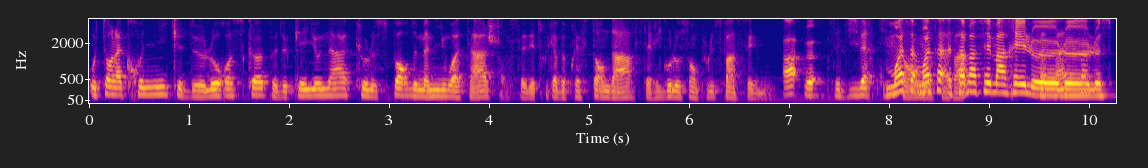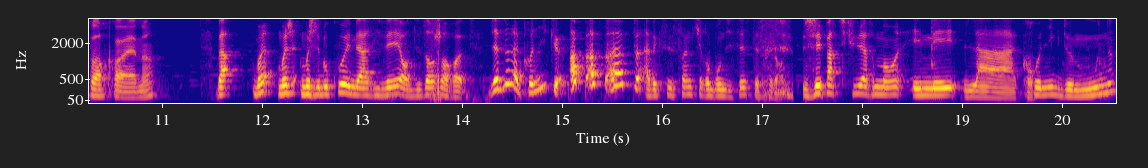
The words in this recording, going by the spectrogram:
Autant la chronique de l'horoscope de Keiona que le sport de Mami Wata, je trouve que c'est des trucs à peu près standards, c'est rigolo sans plus, enfin c'est Ah, euh, c'est divertissant. moi, ça, moi, ça, va. ça m'a fait marrer le, Ça le, le sport quand même. hein. Bah, moi, j'ai- moi j'ai beaucoup aimé arriver en disant genre, euh, bienvenue dans la chronique, hop hop hop, avec ses seins qui rebondissaient, c'était très drôle. J'ai particulièrement aimé la chronique de Moon,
